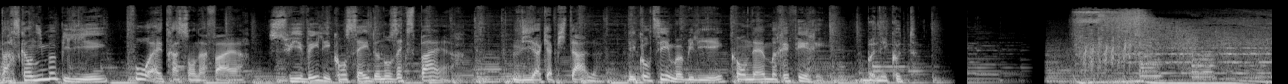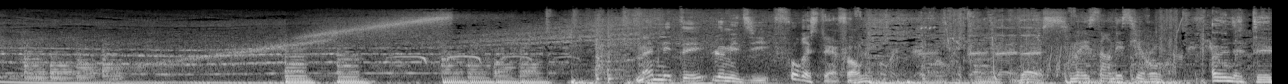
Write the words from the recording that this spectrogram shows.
Parce qu'en immobilier, faut être à son affaire. Suivez les conseils de nos experts. Via Capital, les courtiers immobiliers qu'on aime référer. Bonne écoute. Même l'été, le midi, faut rester informé. Vincent Dessureau. Un été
